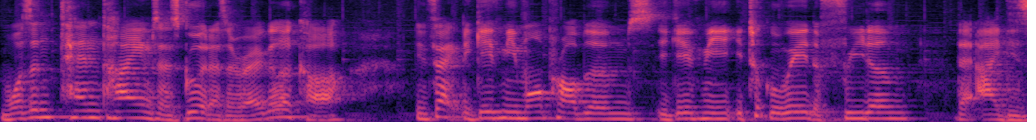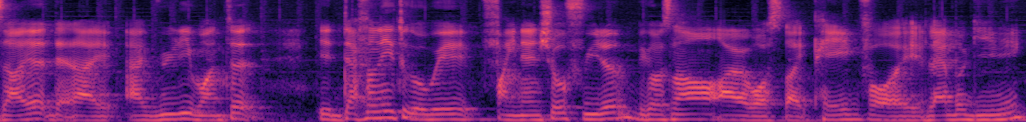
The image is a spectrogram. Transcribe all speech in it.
wasn't 10 times as good as a regular car. In fact, it gave me more problems. It gave me, it took away the freedom that I desired, that I, I really wanted. It definitely took away financial freedom because now I was like paying for a Lamborghini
